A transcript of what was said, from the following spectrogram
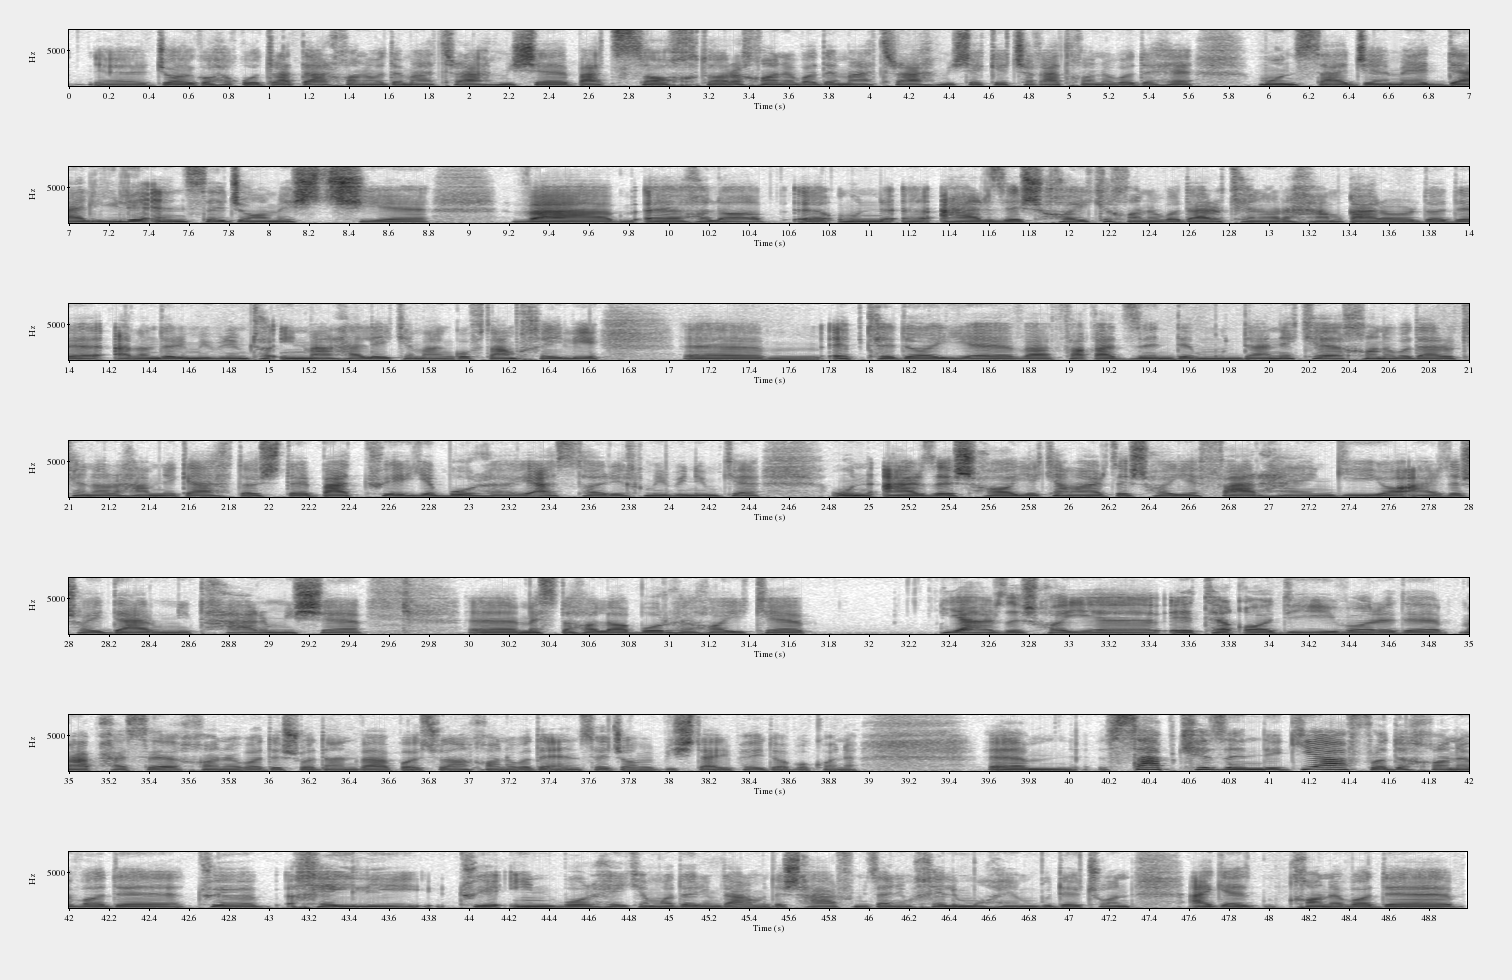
جایگاه قدرت در خانواده مطرح میشه. بعد ساختار خانواده مطرح میشه که چقدر خانواده منسجم دلیل انسجامش چیه و حالا اون ارزش هایی که خانواده رو کنار هم قرار داده الان داریم می‌بینیم تا این مرحله که من گفتم خیلی ابتداییه و فقط زنده موندنه که خانواده رو کنار هم نگه داشته. بعد توی یه برهه‌ای از تاریخ می‌بینیم که اون ارزش ها یکم ارزش های فرهنگی یا ارزش های درونی تر میشه مثل حالا بره هایی که یه ارزش های اعتقادی وارد مبحث خانواده شدن و باعث شدن خانواده انسجام بیشتری پیدا بکنه. سبک زندگی افراد خانواده توی خیلی توی این برهی که ما داریم در موردش حرف می‌زنیم خیلی مهم بوده. چون اگه خانواده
